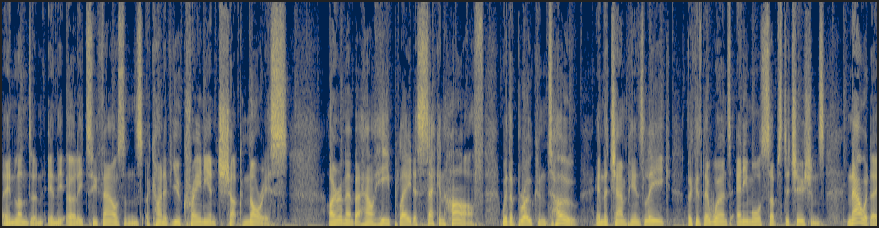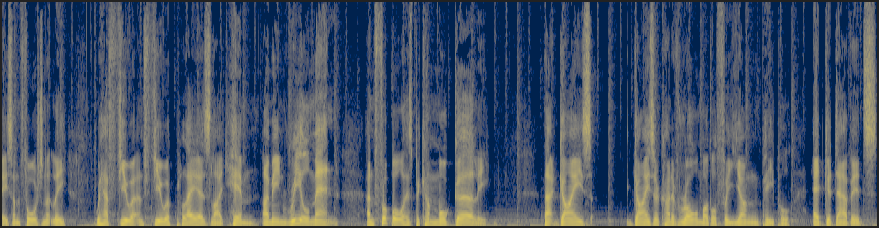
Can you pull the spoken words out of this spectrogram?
in London in the early 2000s, a kind of Ukrainian Chuck Norris. I remember how he played a second half with a broken toe in the Champions League because there weren't any more substitutions. Nowadays, unfortunately, we have fewer and fewer players like him. I mean, real men. And football has become more girly. That guys guys are kind of role model for young people Edgar Davids,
